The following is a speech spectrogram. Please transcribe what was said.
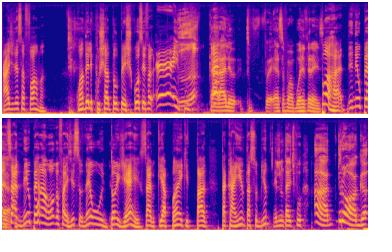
age dessa forma. Quando ele é puxado pelo pescoço, ele faz. Ei! Caralho, tu, essa foi uma boa referência. Porra, nem o, per, é. sabe, nem o Pernalonga faz isso, nem o Tom Jerry, sabe, que apanha, que tá, tá caindo, tá subindo. Ele não tá tipo, ah, droga.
